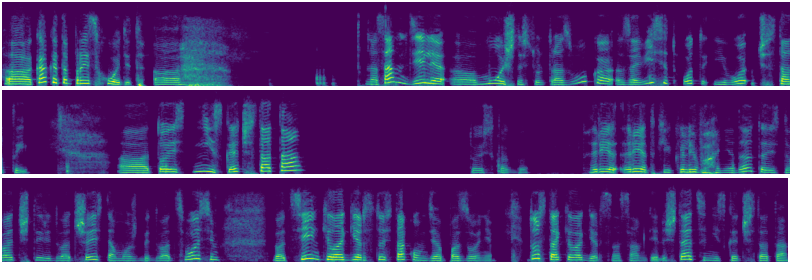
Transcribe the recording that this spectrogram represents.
А, как это происходит? А, на самом деле э, мощность ультразвука зависит от его частоты. А, то есть низкая частота то есть как бы редкие колебания, да, то есть 24, 26, а может быть 28, 27 килогерц, то есть в таком диапазоне. До 100 килогерц на самом деле считается низкая частота.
